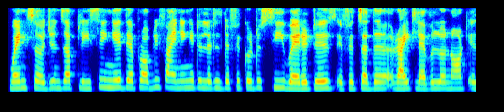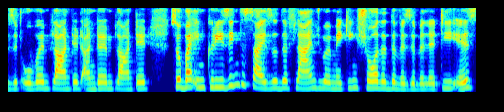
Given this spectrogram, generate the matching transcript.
When surgeons are placing it they're probably finding it a little difficult to see where it is if it's at the right level or not. Is it over implanted under implanted so by increasing the size of the flange we're making sure that the visibility is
